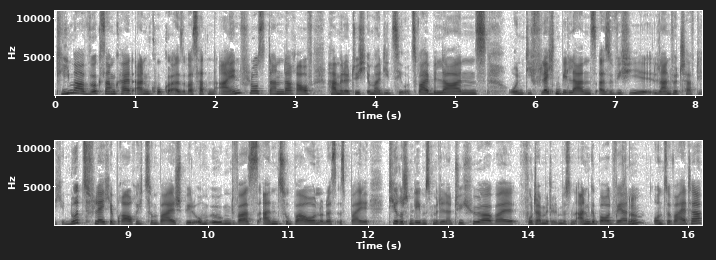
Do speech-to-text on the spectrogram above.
Klimawirksamkeit angucke, also was hat einen Einfluss dann darauf, haben wir natürlich immer die CO2-Bilanz und die Flächenbilanz, also wie viel landwirtschaftliche Nutzfläche brauche ich zum Beispiel, um irgendwas anzubauen. Und das ist bei tierischen Lebensmitteln natürlich höher, weil Futtermittel müssen angebaut werden Klar. und so weiter.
